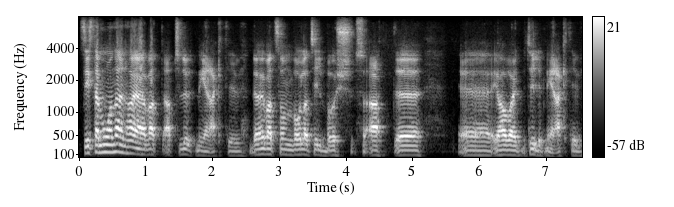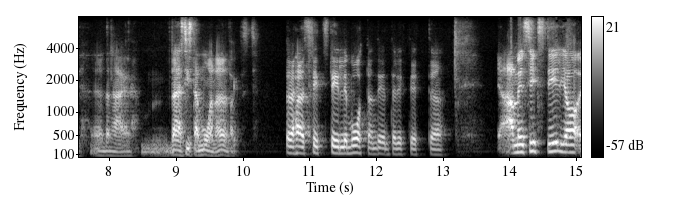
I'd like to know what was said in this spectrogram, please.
Sista månaden har jag varit absolut mer aktiv. Det har ju varit som volatil börs så att eh, eh, jag har varit betydligt mer aktiv eh, den, här, den här sista månaden faktiskt. Så det här sitt still i båten, det är inte riktigt... Eh, Ja, men sitt still. Ja,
